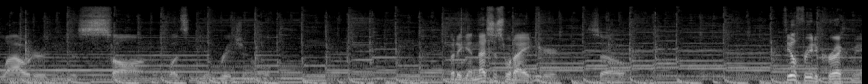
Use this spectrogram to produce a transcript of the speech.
louder than the song was in the original. But again, that's just what I hear, so feel free to correct me.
